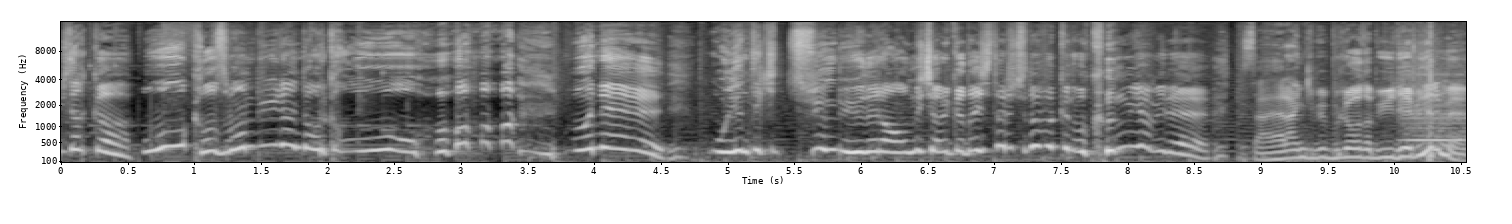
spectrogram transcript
Bir dakika. Oo kazmam büyülendi arka. Oo! Bu ne? Oyundaki tüm büyüleri almış arkadaşlar. Şuna bakın okunmuyor bile. Mesela herhangi bir bloğu da büyüleyebilir mi?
